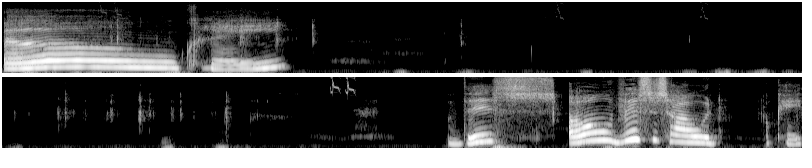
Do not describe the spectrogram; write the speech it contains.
Okay this oh this is how it okay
